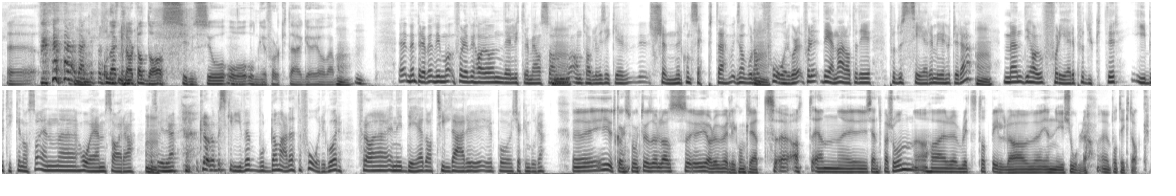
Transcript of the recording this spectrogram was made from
Uh, det og det er klart at da syns jo og unge folk det er gøy å være med. Mm. Eh, men Preben, vi, må, vi har jo en del lyttere med oss som mm. antageligvis ikke skjønner konseptet. Hvordan mm. foregår det? For det, det, ene er at de produserer mye hurtigere, mm. men de har jo flere produkter i butikken også enn HM, Sara osv. Mm. Klarer du å beskrive hvordan er det dette foregår, fra en idé da, til det er eh, på kjøkkenbordet? Eh, I utgangspunktet, så la oss gjøre det veldig konkret. At en kjent person har blitt tatt bilde av i en ny kjole på TikTok.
